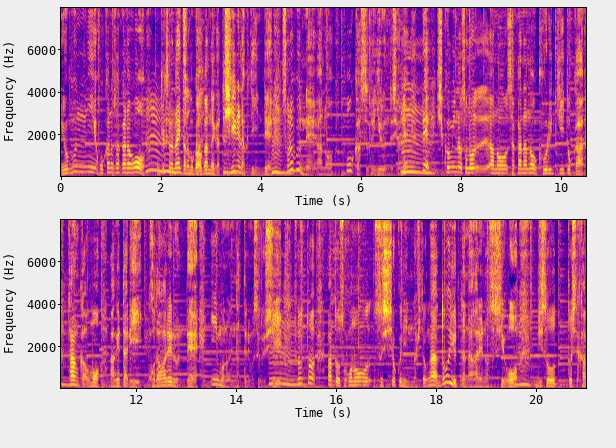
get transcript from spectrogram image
余分に他の魚をうんお客さんが何頼むか分か。んないかって仕入れなくていいんで、うんその分ねあのフォーカスできるんですよね。うんで仕込みのそのあの魚のクオリティとかうん。単価をも上げたりこだわれるんでいいものになったりもするし、うんそうするとあとそこの寿司職人の人がどういった流れの寿司をうん。理想として考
